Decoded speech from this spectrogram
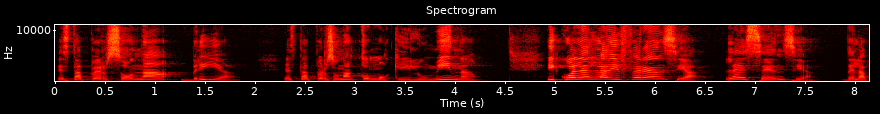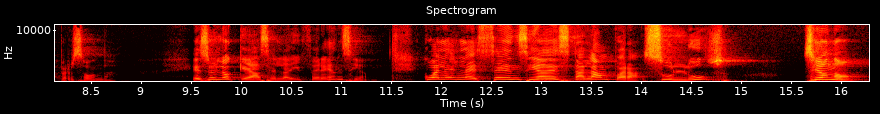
esta persona brilla, esta persona como que ilumina. ¿Y cuál es la diferencia? la esencia de la persona. Eso es lo que hace la diferencia. ¿Cuál es la esencia de esta lámpara? Su luz. ¿Sí o no?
